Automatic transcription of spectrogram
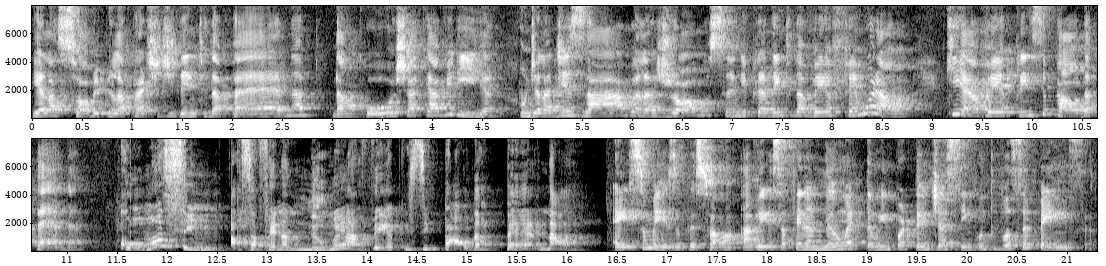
E ela sobe pela parte de dentro da perna, da coxa até a virilha, onde ela deságua, ela joga o sangue para dentro da veia femoral, que é a veia principal da perna. Como assim? A safena não é a veia principal da perna? É isso mesmo, pessoal. A veia safena não é tão importante assim quanto você pensa.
